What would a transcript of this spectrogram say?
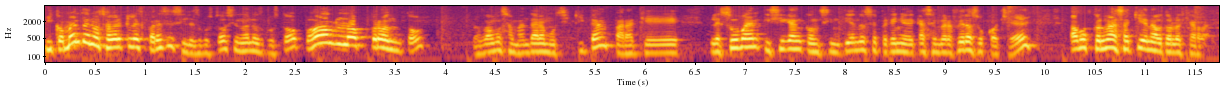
Y coméntenos a ver qué les parece, si les gustó, si no les gustó. Por lo pronto, los vamos a mandar a musiquita para que le suban y sigan consintiendo ese pequeño de casa. Y me refiero a su coche, ¿eh? Vamos con más aquí en Autología Radio.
